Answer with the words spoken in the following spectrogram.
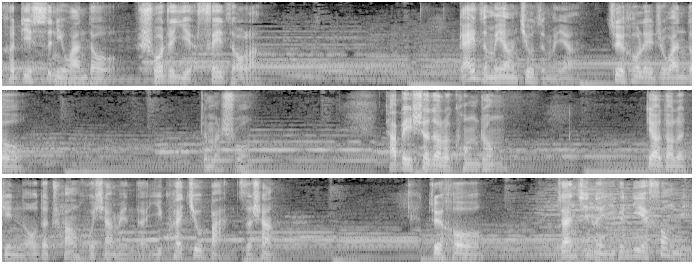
和第四粒豌豆说着也飞走了。该怎么样就怎么样。最后那只豌豆这么说，它被射到了空中。掉到了顶楼的窗户下面的一块旧板子上，最后钻进了一个裂缝里。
